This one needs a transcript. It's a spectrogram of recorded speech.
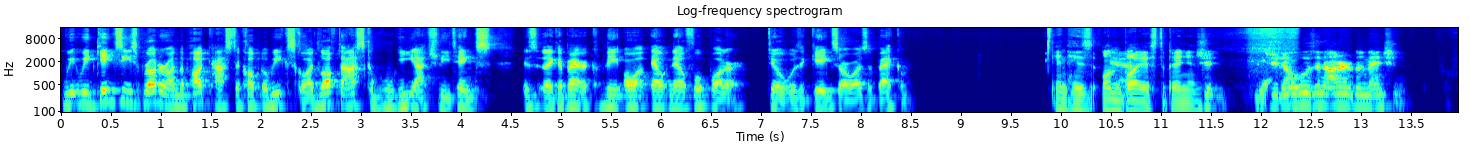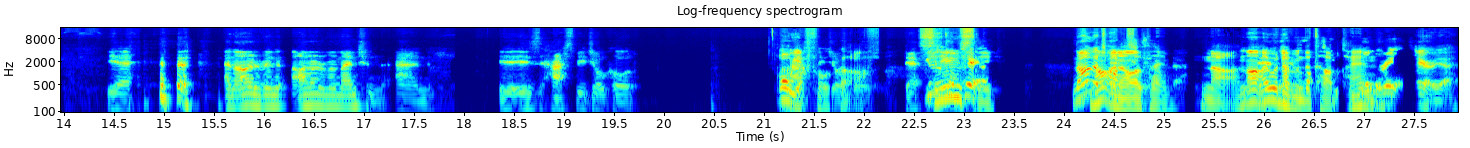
we we Giggsy's brother on the podcast a couple of weeks ago. I'd love to ask him who he actually thinks is like a better complete all out now footballer. Joe, was it Giggs or was it Beckham? In his unbiased opinion. Do, Yeah. do you know who's an honorable mention? Yeah, an honorable honorable mention, and it is has to be Joe Cole. Oh Ah, yeah, fuck Joe Cole. off. Definitely. He was a good player. Seriously, not, not an an all time. No, no, I would have him in the top ten. There, yeah,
